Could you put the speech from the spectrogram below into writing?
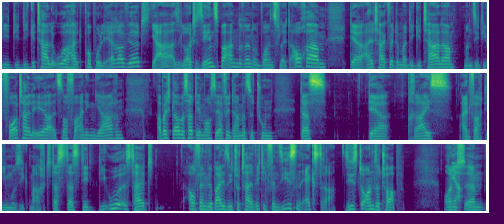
die, die digitale Uhr halt populärer wird. Ja, also Leute sehen es bei anderen und wollen es vielleicht auch haben. Der Alltag wird immer digitaler. Man sieht die Vorteile eher als noch vor einigen Jahren. Aber ich glaube, es hat eben auch sehr viel damit zu tun, dass der Preis einfach die Musik macht. Dass, dass die, die Uhr ist halt, auch wenn wir beide sie total wichtig finden, sie ist ein Extra. Sie ist on the top. Und ja, ähm,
